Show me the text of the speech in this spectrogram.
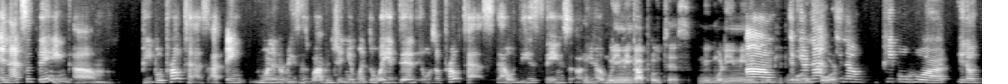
and that's the thing. Um, people protest. I think one of the reasons why Virginia went the way it did, it was a protest. That these things, you know. What do you mean by protest? I mean, what do you mean? Um, if you're not, for? you know, people who are, you know,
